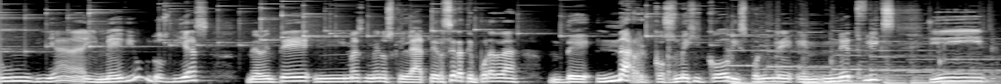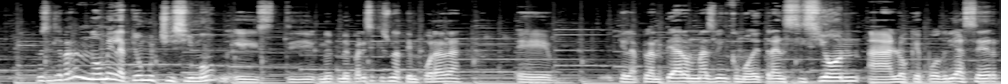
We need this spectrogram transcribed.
un día y medio, dos días, me aventé ni más ni menos que la tercera temporada de Narcos México disponible en Netflix y pues la verdad no me lateó muchísimo, este, me, parece que es una temporada eh, que la plantearon más bien como de transición a lo que podría ser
